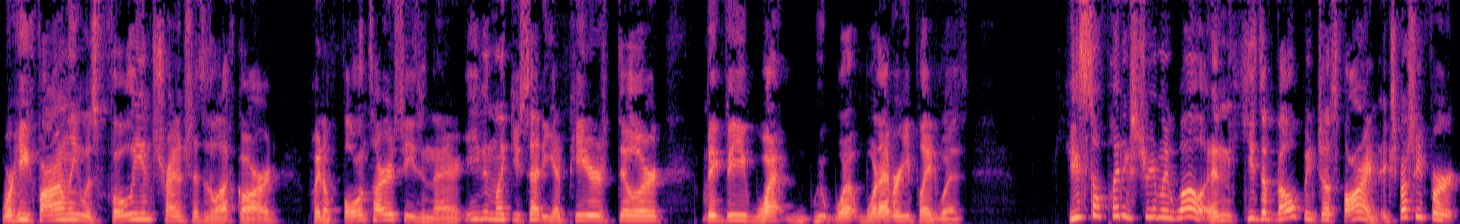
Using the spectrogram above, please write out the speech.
where he finally was fully entrenched as a left guard, played a full entire season there. Even like you said, he had Peters, Dillard, Big V, what, what whatever he played with. He's still played extremely well, and he's developing just fine, especially for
